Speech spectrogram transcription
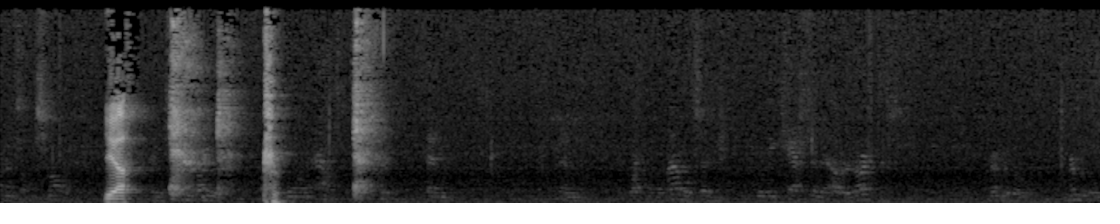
find something smaller. Yeah. And the same thing with going out. And, and like when the Bible said, you'll be cast into outer darkness. Remember the, remember the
